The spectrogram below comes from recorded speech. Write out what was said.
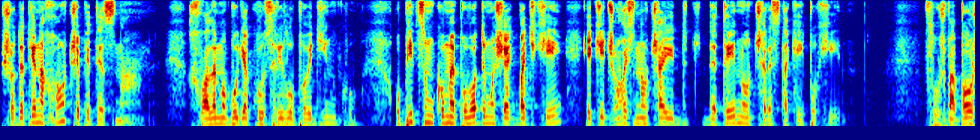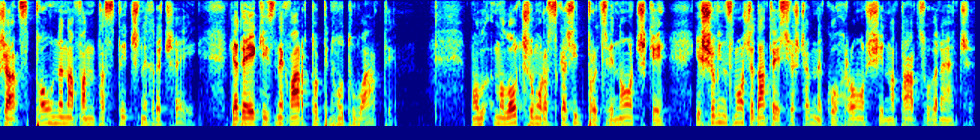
що дитина хоче піти з нами. Хвалимо будь-яку зрілу поведінку. У підсумку ми поводимося як батьки, які чогось навчають дитину через такий похід. Служба Божа сповнена фантастичних речей. Для деяких з них варто підготувати. Мол- Молодшому розкажіть про дзвіночки і що він зможе дати священнику гроші на тацу верече.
